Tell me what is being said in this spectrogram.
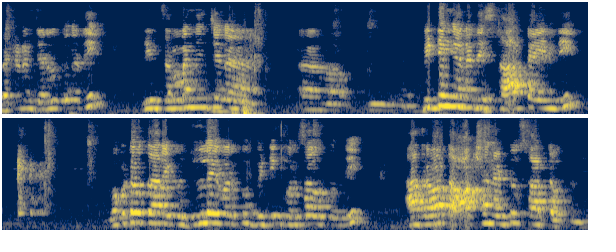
పెట్టడం జరుగుతున్నది. దీనికి సంబంధించిన బిడ్డింగ్ అనేది స్టార్ట్ అయింది. ఒకటో తారీఖు జూలై వరకు బిడ్డింగ్ కొనసాగుతుంది. ఆ తర్వాత ఆప్షన్ అంటూ స్టార్ట్ అవుతుంది.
